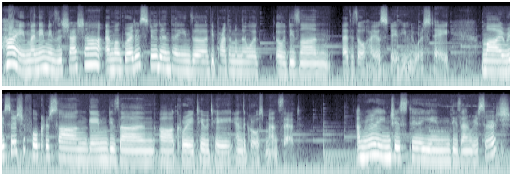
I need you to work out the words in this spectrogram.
Hi, my name is Shasha. I'm a graduate student in the Department of Design at The Ohio State University. My research focuses on game design, uh, creativity, and the growth mindset. I'm really interested in design research.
